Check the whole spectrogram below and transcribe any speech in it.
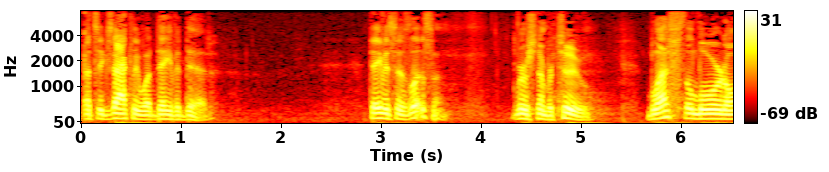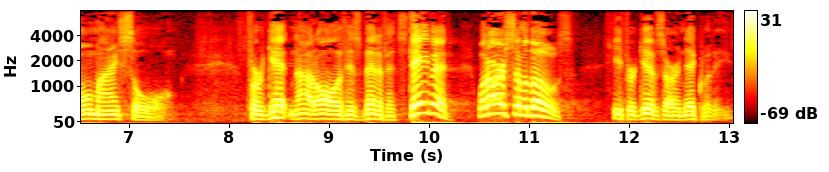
that's exactly what David did? David says, Listen, verse number two. Bless the Lord, O my soul. Forget not all of his benefits. David, what are some of those? He forgives our iniquities.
